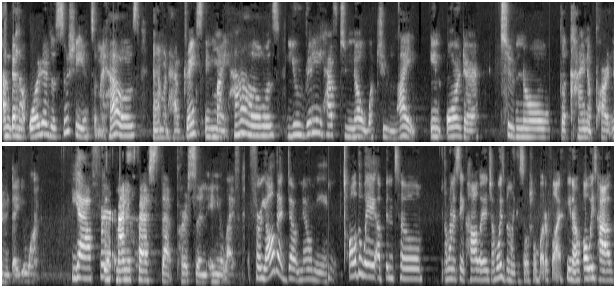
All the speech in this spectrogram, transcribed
I'm gonna order the sushi into my house and I'm gonna have drinks in my house. You really have to know what you like in order to know the kind of partner that you want. Yeah, for manifest that person in your life. For y'all that don't know me, all the way up until I want to say college, I've always been like a social butterfly, you know, always have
